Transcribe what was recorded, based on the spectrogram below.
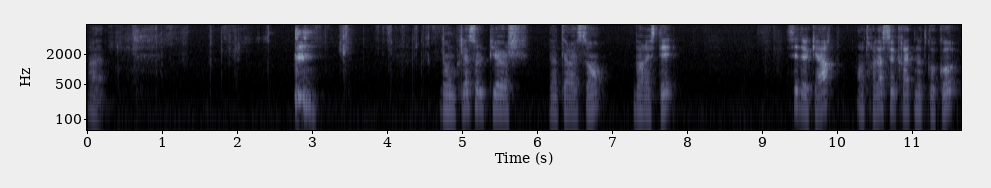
Voilà. Donc la seule pioche d'intéressant va rester ces deux cartes entre la secrète Notre Coco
